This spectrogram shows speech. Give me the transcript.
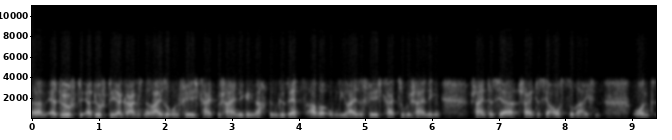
ähm, er dürfte, er dürfte ja gar nicht eine Reiseunfähigkeit bescheinigen nach dem Gesetz, aber um die Reisefähigkeit zu bescheinigen, scheint es ja, scheint es ja auszureichen. Und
